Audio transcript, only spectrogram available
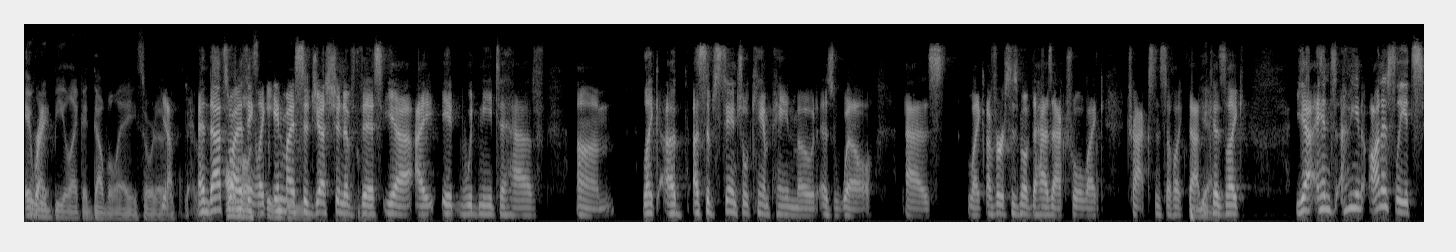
it Right. would be like a double A sort of. Yeah. and that's why I think like in my suggestion of this, yeah, I it would need to have um like a, a substantial campaign mode as well as like a versus mode that has actual like tracks and stuff like that Yeah. because like yeah and i mean honestly it's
